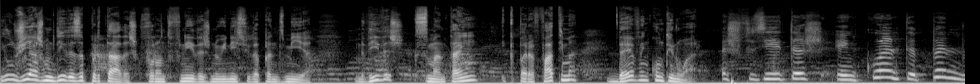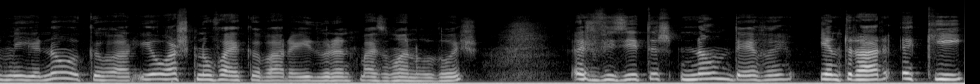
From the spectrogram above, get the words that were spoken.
Elogia as medidas apertadas que foram definidas no início da pandemia. Medidas que se mantêm e que, para Fátima, devem continuar. As visitas, enquanto a pandemia não acabar, e eu acho que não vai acabar aí durante mais um ano ou dois, as visitas não devem entrar aqui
